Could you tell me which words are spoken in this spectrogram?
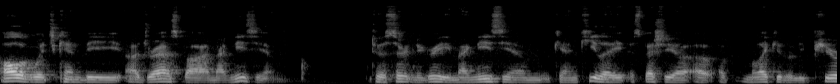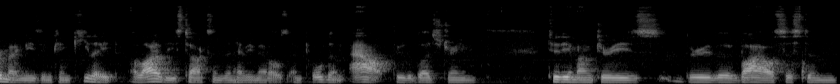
all of which can be addressed by magnesium to a certain degree. Magnesium can chelate, especially a, a, a molecularly pure magnesium, can chelate a lot of these toxins and heavy metals and pull them out through the bloodstream to the emunctories, through the bile system,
